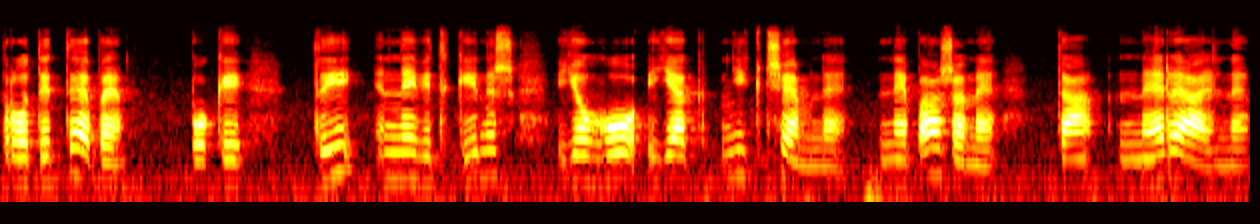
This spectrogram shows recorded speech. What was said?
проти тебе, поки ти не відкинеш його як нікчемне, небажане та нереальне.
